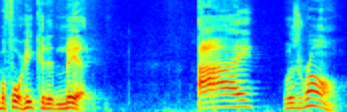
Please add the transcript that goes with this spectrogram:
before he could admit, I was wrong.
